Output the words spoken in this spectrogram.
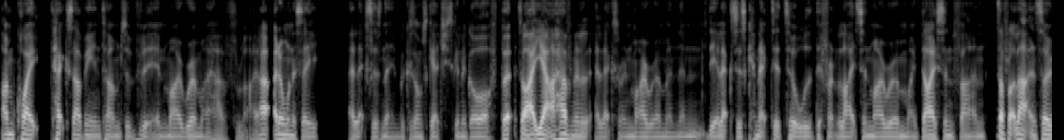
I'm quite tech savvy in terms of in my room. I have, I, I don't want to say Alexa's name because I'm scared she's going to go off. But so I, yeah, I have an Alexa in my room, and then the Alexa's connected to all the different lights in my room, my Dyson fan, stuff like that. And so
